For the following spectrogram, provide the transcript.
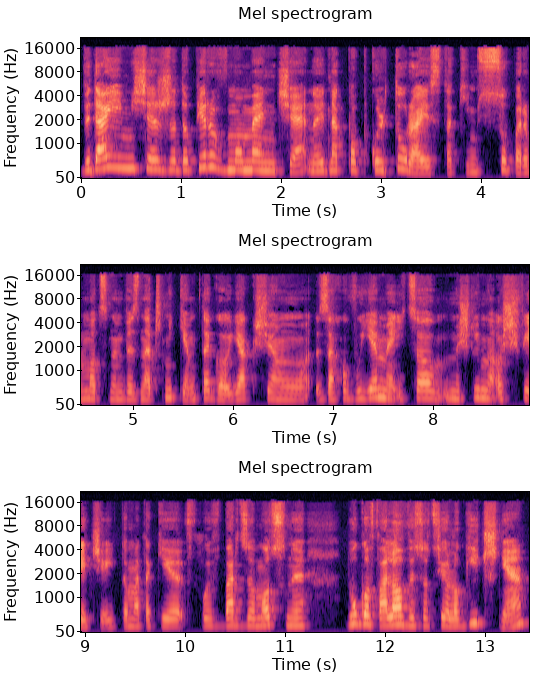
Wydaje mi się, że dopiero w momencie, no jednak popkultura jest takim super mocnym wyznacznikiem tego, jak się zachowujemy i co myślimy o świecie, i to ma taki wpływ bardzo mocny, długofalowy socjologicznie,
